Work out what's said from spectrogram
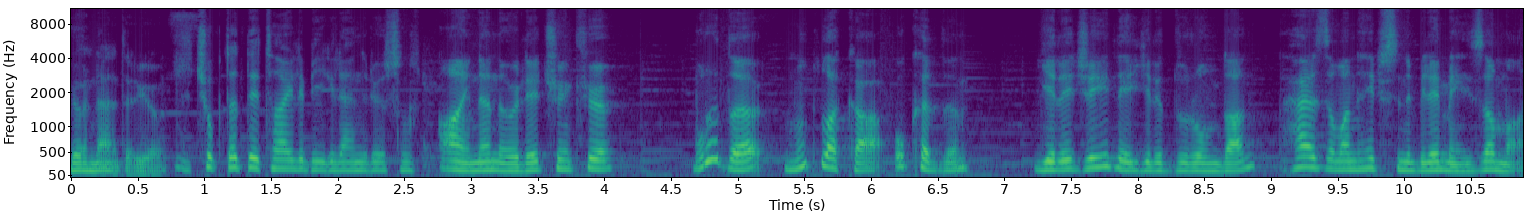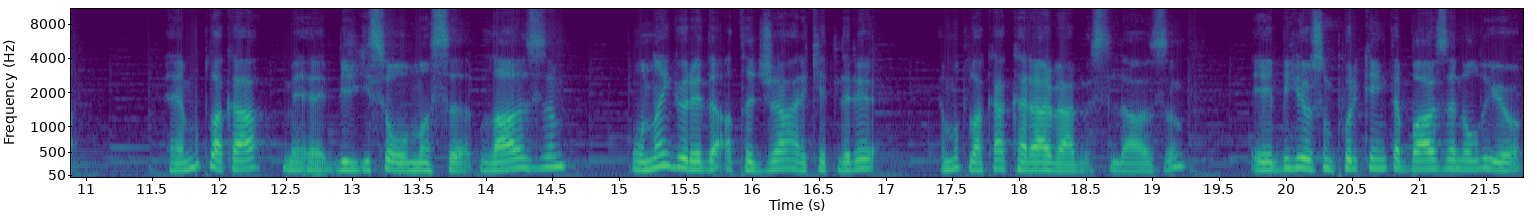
yönlendiriyoruz. Çok da detaylı bilgilendiriyorsunuz. Aynen öyle çünkü burada mutlaka o kadın geleceğiyle ilgili durumdan her zaman hepsini bilemeyiz ama e, mutlaka e, bilgisi olması lazım. Ona göre de atacağı hareketleri e, mutlaka karar vermesi lazım. E, biliyorsun poliklinikte bazen oluyor.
